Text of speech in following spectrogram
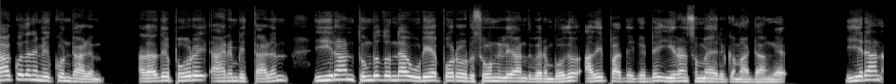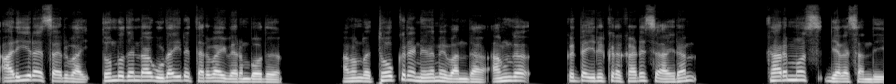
தாக்குதலை மேற்கொண்டாலும் அதாவது போரை ஆரம்பித்தாலும் ஈரான் துண்டு துண்டாக உடைய போற ஒரு சூழ்நிலையாக இருந்து வரும்போது அதை பார்த்துக்கிட்டு ஈரான் சும்மா இருக்க மாட்டாங்க. ஈரான் அழியிற தருவாய் தொண்ணூத்தெண்டாக உடையிற தருவாய் வரும்போது அவங்க தோக்குற நிலைமை வந்தா அவங்க கிட்ட இருக்கிற கடைசி ஆயிரம் கர்மோஸ் ஜலசந்தி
